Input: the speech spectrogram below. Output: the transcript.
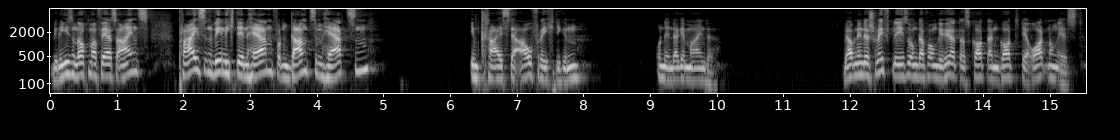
Wir lesen nochmal Vers 1. Preisen will ich den Herrn von ganzem Herzen im Kreis der Aufrichtigen und in der Gemeinde. Wir haben in der Schriftlesung davon gehört, dass Gott ein Gott der Ordnung ist.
